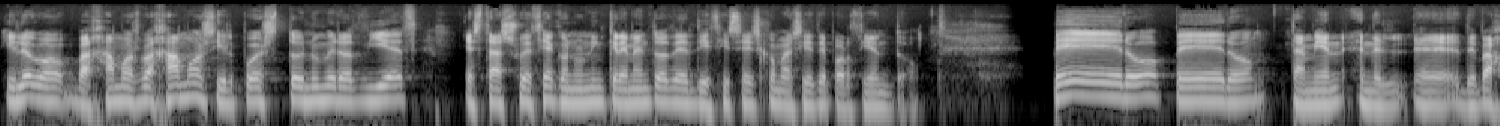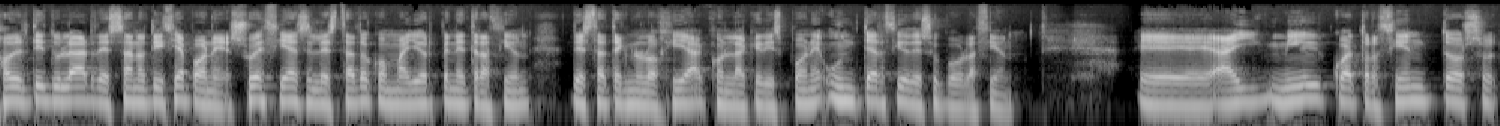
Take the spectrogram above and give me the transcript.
y luego bajamos, bajamos y el puesto número 10 está Suecia con un incremento del 16,7%. Pero, pero, también en el, eh, debajo del titular de esa noticia pone Suecia es el estado con mayor penetración de esta tecnología con la que dispone un tercio de su población. Eh, hay 1.400,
